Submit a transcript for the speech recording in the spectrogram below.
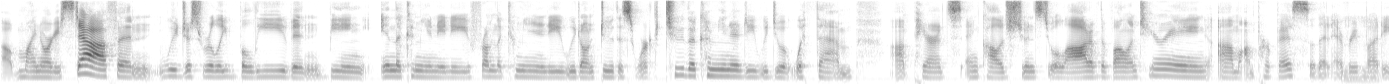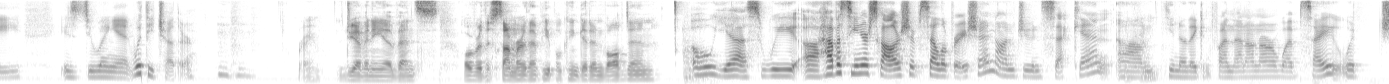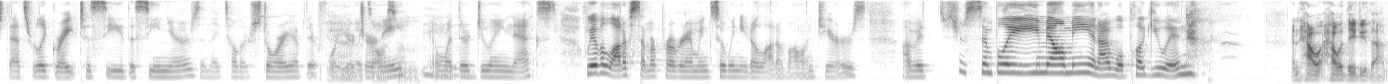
uh, minority staff, and we just really believe in being in the community, from the community. We don't do this work to the community, we do it with them. Uh, parents and college students do a lot of the volunteering um, on purpose so that everybody is doing it with each other. Right. Do you have any events over the summer that people can get involved in? Oh yes, we uh, have a senior scholarship celebration on June second. Um, You know they can find that on our website, which that's really great to see the seniors and they tell their story of their four year that's journey awesome. and what they're doing next. We have a lot of summer programming, so we need a lot of volunteers. Um, it's just simply email me and I will plug you in. And how, how would they do that?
